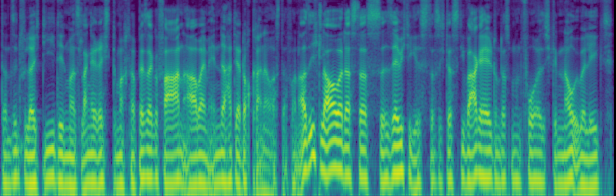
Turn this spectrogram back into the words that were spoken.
dann sind vielleicht die, denen man es lange recht gemacht hat, besser gefahren, aber im Ende hat ja doch keiner was davon. Also ich glaube, dass das sehr wichtig ist, dass sich das die Waage hält und dass man vorher sich genau überlegt,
